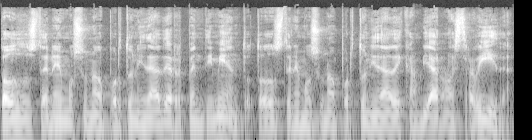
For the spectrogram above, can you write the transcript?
todos tenemos una oportunidad de arrepentimiento, todos tenemos una oportunidad de cambiar nuestra vida.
